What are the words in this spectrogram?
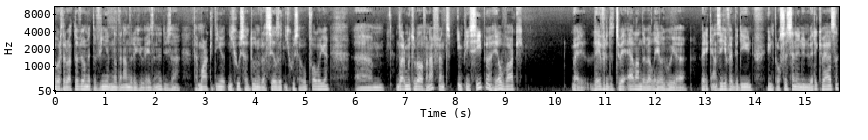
wordt er wat te veel met de vinger naar de andere gewezen. Hè. Dus dat, dat marketing het niet goed zou doen of dat sales het niet goed zou opvolgen. Um, en daar moeten we wel vanaf, want in principe, heel vaak, wij leveren de twee eilanden wel heel goede werk aan zich, of hebben die hun, hun, processen en hun werkwijze.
